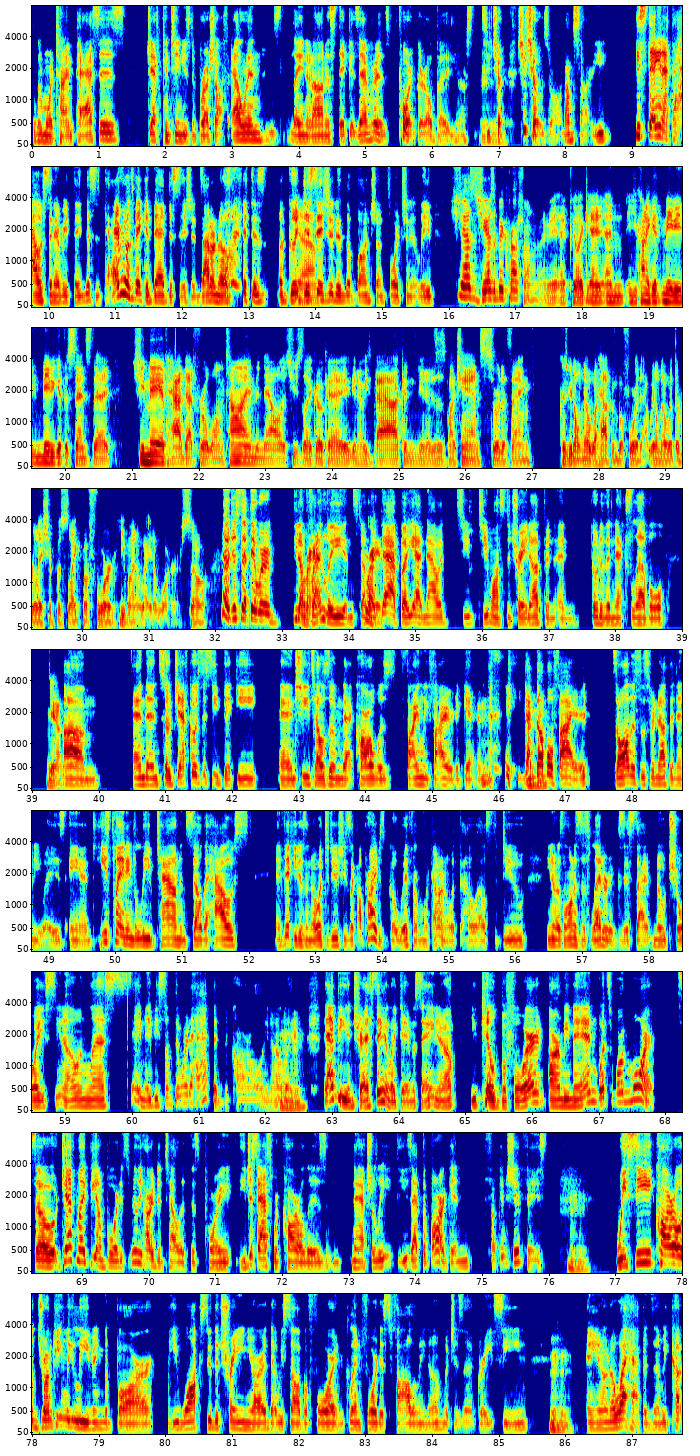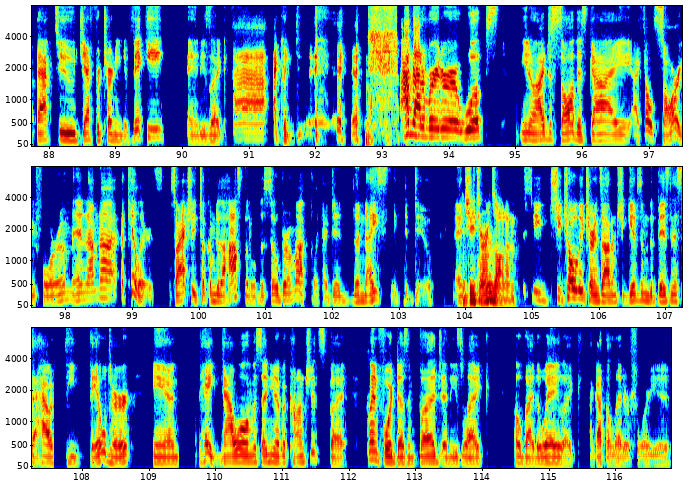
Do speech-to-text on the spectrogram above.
A little more time passes. Jeff continues to brush off Ellen, who's laying it on as thick as ever. This poor girl, but you know, she, mm-hmm. cho- she chose wrong. I'm sorry. He, he's staying at the house and everything. This is bad. Everyone's making bad decisions. I don't know if there's a good Yeah. decision in the bunch, unfortunately. she has she has a big crush on him. I mean, I feel like and and you kind of get maybe maybe get the sense that she may have had that for a long time, and now she's like, okay, you know, he's back, and you know, this is my chance, sort of thing. Because we don't know what happened before that. We don't know what the relationship was like before he went away to war. So No, just that they were, you know, Right. friendly and stuff like that. But yeah, now it, she she wants to trade up and and go to the next level. Yeah, Um, and then so Jeff goes to see Vicky, and she tells him that Carl was finally fired again. he got Mhm. double fired. So all this was for nothing, anyways. And he's planning to leave town and sell the house. And Vicky doesn't know what to do. She's like, I'll probably just go with him. Like, I don't know what the hell else to do. You know, as long as this letter exists, I have no choice, you know, unless, hey, maybe something were to happen to Carl, you know, like Mhm. that'd be interesting. And like Dan was saying, you know, you killed before, army man. What's one more? So Jeff might be on board. It's really hard to tell at this point. He just asked where Carl is, and naturally, he's at the bar getting fucking shit faced. Mhm. We see Carl drunkenly leaving the bar. He walks through the train yard that we saw before, and Glenn Ford is following him, which is a great scene Mhm. and you don't know what happens. And we cut back to Jeff returning to Vicky, and he's like, "Ah, I couldn't do it. I'm not a murderer. Whoops. You know, I just saw this guy. I felt sorry for him, and I'm not a killer. So I actually took him to the hospital to sober him up, like I did the nice thing to do. and she turns on him. she she totally turns on him. She gives him the business at how he failed her, and hey, now all of a sudden you have a conscience. But Glenn Ford doesn't budge, and he's like, "Oh, by the way, like I got the letter for you."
